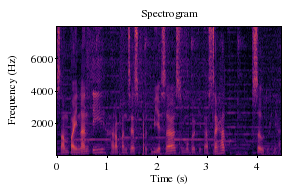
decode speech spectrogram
Sampai nanti, harapan saya seperti biasa, semoga kita sehat seutuhnya.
